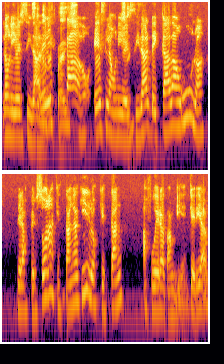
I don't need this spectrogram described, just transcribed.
la universidad del Estado es la universidad de cada una de las personas que están aquí los que están afuera también. Quería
